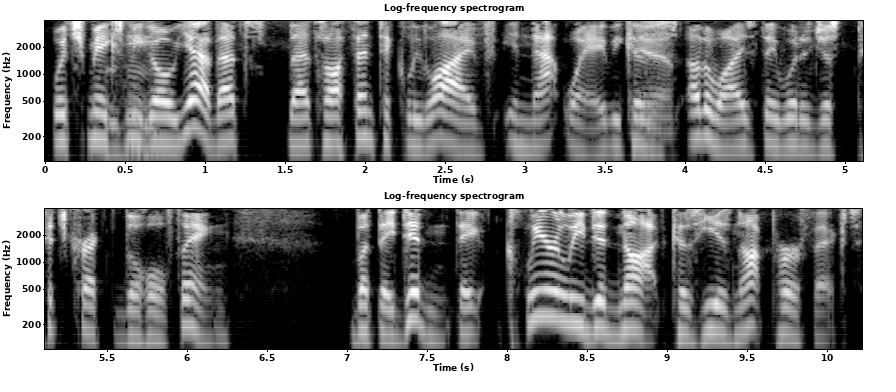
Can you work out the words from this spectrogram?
which makes Mm-hmm. me go, yeah, that's that's authentically live in that way because Yeah. otherwise they would have just pitch corrected the whole thing. But they didn't. They clearly did not because he is not perfect.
